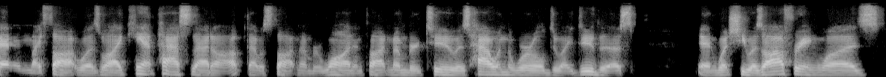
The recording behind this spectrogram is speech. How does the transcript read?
And my thought was, well, I can't pass that up. That was thought number one. And thought number two is, how in the world do I do this? And what she was offering was,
